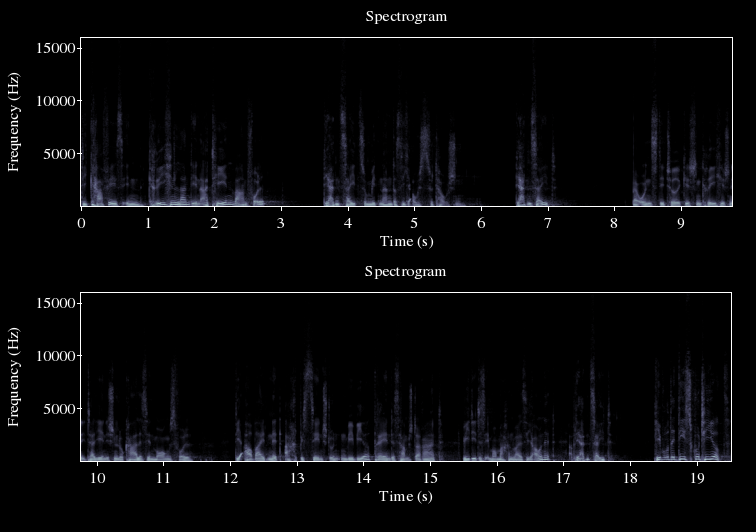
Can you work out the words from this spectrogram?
Die Cafés in Griechenland, in Athen waren voll. Die hatten Zeit, zum Miteinander sich auszutauschen. Die hatten Zeit. Bei uns, die türkischen, griechischen, italienischen Lokale sind morgens voll. Die arbeiten nicht acht bis zehn Stunden wie wir, drehen das Hamsterrad. Wie die das immer machen, weiß ich auch nicht, aber die hatten Zeit. Hier wurde diskutiert.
